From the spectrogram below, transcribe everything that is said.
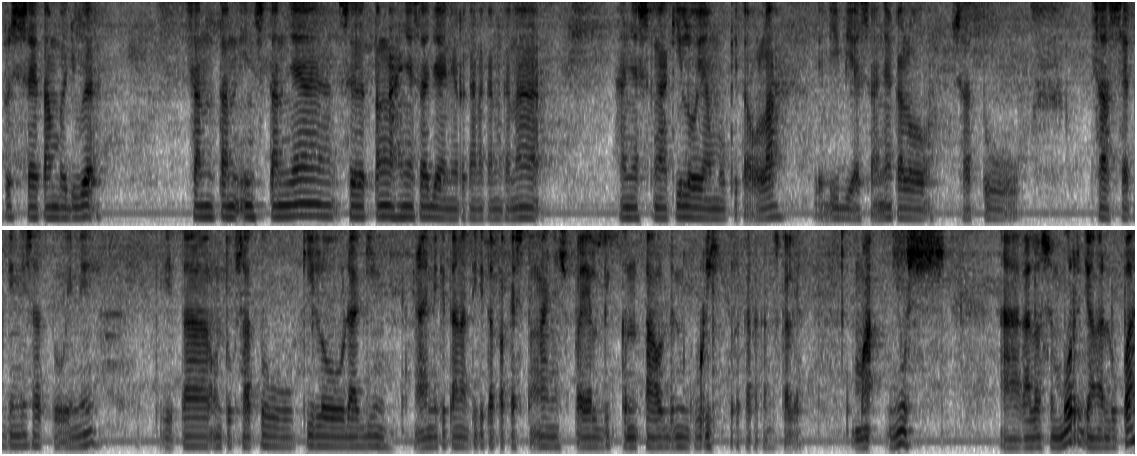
Terus saya tambah juga santan instannya setengahnya saja ini rekan-rekan karena hanya setengah kilo yang mau kita olah. Jadi biasanya kalau satu saset gini satu ini kita untuk satu kilo daging. Nah ini kita nanti kita pakai setengahnya supaya lebih kental dan gurih rekan-rekan sekalian. Maknyus nah kalau semur jangan lupa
